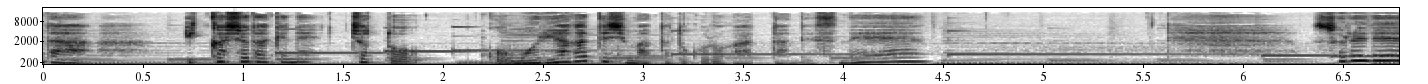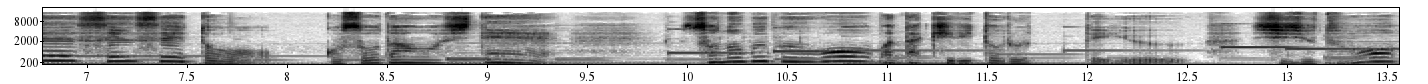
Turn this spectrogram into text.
だ一箇所だけねちょっとこう盛り上がってしまったところがあったんですね。それで先生とご相談をしてその部分をまた切り取るっていう手術を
